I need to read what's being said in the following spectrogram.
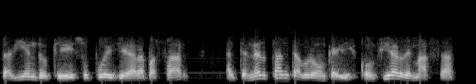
sabiendo que eso puede llegar a pasar, al tener tanta bronca y desconfiar de Massa,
